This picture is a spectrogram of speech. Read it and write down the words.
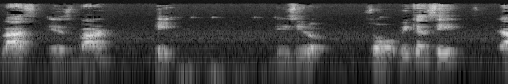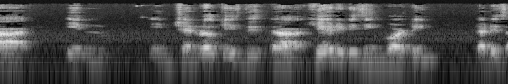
plus S bar T D0. So we can see uh, in in general case this, uh, here it is inverting that is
